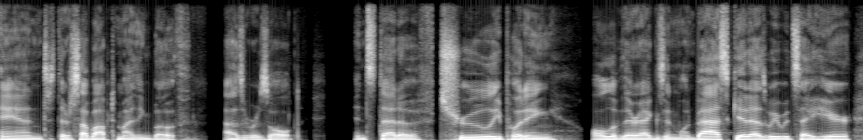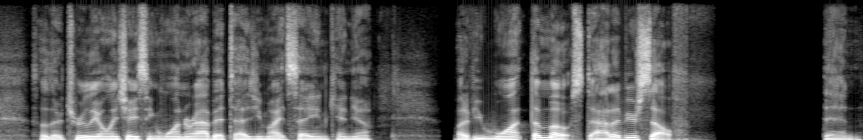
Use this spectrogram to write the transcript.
And they're sub optimizing both as a result instead of truly putting all of their eggs in one basket, as we would say here. So they're truly only chasing one rabbit, as you might say in Kenya. But if you want the most out of yourself, then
